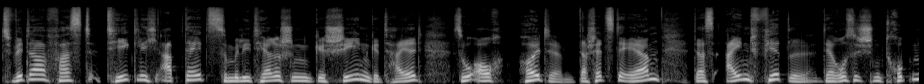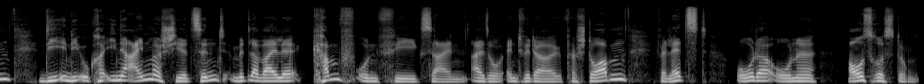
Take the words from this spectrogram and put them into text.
Twitter fast täglich Updates zum militärischen Geschehen geteilt, so auch heute. Da schätzte er, dass ein Viertel der russischen Truppen, die in die Ukraine einmarschiert sind, mittlerweile kampfunfähig seien, also entweder verstorben, verletzt oder ohne Ausrüstung.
